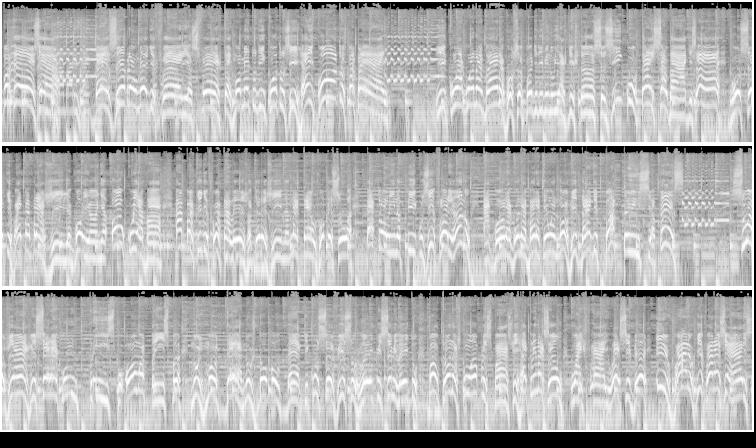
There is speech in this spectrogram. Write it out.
Potência! Dezembro é o mês de férias, festas, momento de encontros e reencontros, papai! E com a Guanabara você pode diminuir as distâncias e encurtar as saudades. É, você que vai para Brasília, Goiânia ou Cuiabá, a partir de Fortaleza, Teresina, Natal, João Pessoa, Petrolina, Picos e Floriano, agora a Guanabara tem uma novidade potência. Pense! Sua viagem será como um príncipe ou uma príncipa nos modernos double deck com serviços leito e semileito, poltronas com amplo espaço e reclinação, Wi-Fi, USB e vários diferenciais.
